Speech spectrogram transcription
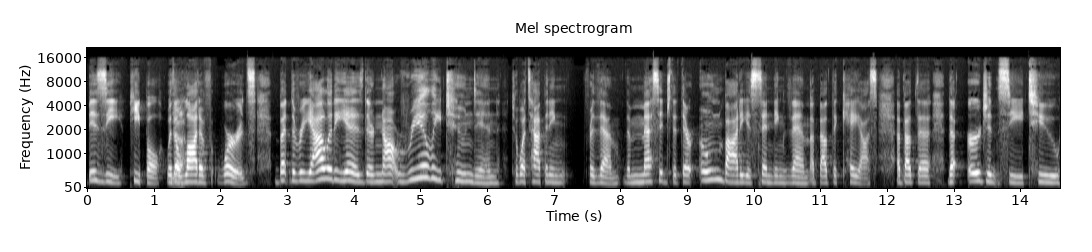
busy people with a lot of words. But the reality is they're not really tuned in to what's happening for them, the message that their own body is sending them about the chaos, about the the urgency to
